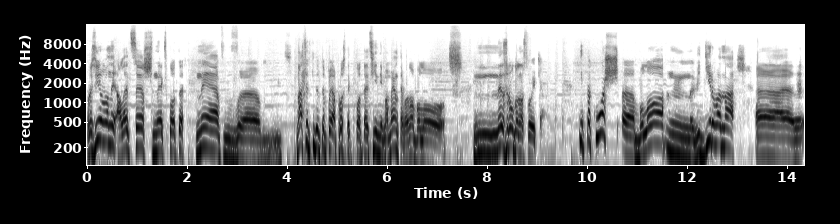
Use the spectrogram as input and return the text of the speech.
розірваний, але це ж не експлуата... не в е, наслідки ДТП, а просто експлуатаційні моменти. Воно було не зроблено своєчасно. І також е, було відірвано е,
